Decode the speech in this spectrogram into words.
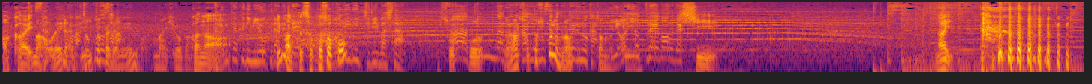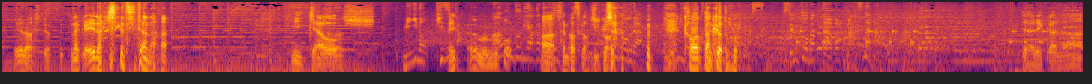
お、赤い。まあ俺ら B とかじゃねえの前評判。かな今ってそこそこ？そこ、あ、そこそこにもなったんだっいよいよプレーボールです C。ない。けエラーしたやってなんかエラーしてついたな。見ちゃおうよ。し右の木塚あでも向こう、あ先発かびっくりした変変わったんかと思っ先頭バッターは松永誰かな？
